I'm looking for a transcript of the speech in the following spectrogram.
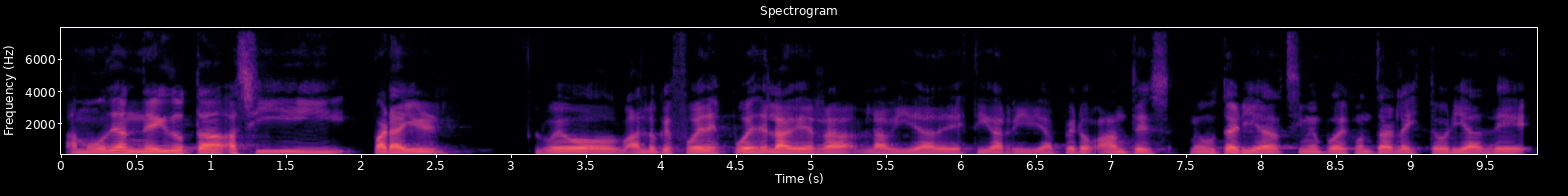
A modo de anécdota, así para ir luego a lo que fue después de la guerra, la vida de Estigarribia, pero antes me gustaría si me puedes contar la historia de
